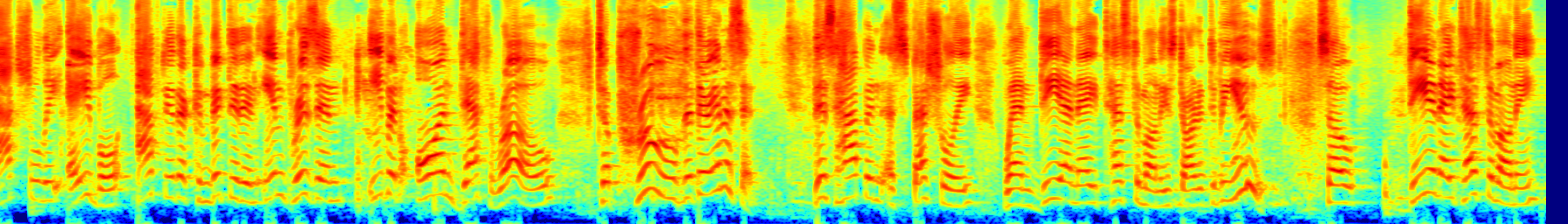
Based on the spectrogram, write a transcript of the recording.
actually able, after they're convicted and in prison, even on death row, to prove that they're innocent. This happened especially when DNA testimony started to be used. So, DNA testimony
